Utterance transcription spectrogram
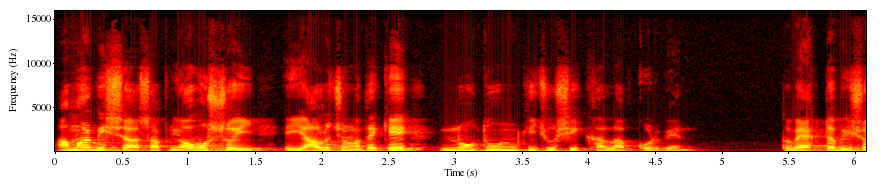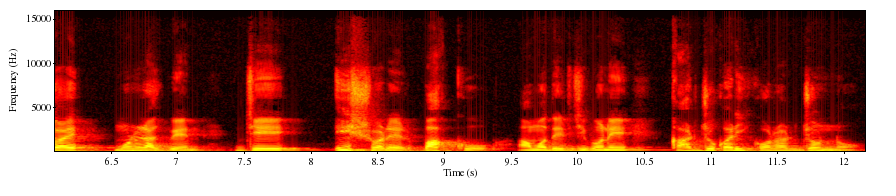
আমার বিশ্বাস, আপনি অবশ্যই এই আলোচনা থেকে নতুন কিছু শিক্ষা লাভ করবেন। তবে একটা বিষয় মনে রাখবেন, যে ঈশ্বরের বাক্য আমাদের জীবনে কার্যকারী করার জন্য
